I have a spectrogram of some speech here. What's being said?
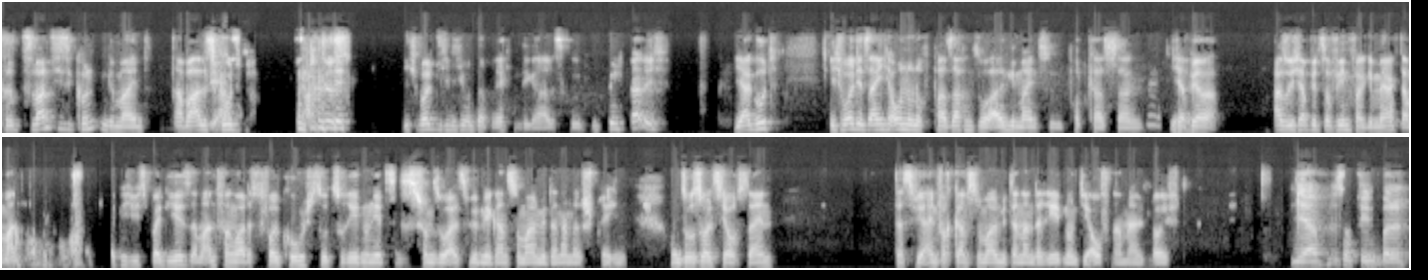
für 20 Sekunden gemeint. Aber alles Ja. gut. Ich wollte dich nicht unterbrechen, Digga, alles gut. Ich bin fertig. Ja, gut. Ich wollte jetzt eigentlich auch nur noch ein paar Sachen so allgemein zu Podcast sagen. Ich habe ja, also ich habe jetzt auf jeden Fall gemerkt, am Anfang, ich weiß nicht, wie es bei dir ist, am Anfang war das voll komisch so zu reden und jetzt ist es schon so, als würden wir ganz normal miteinander sprechen. Und so soll es ja auch sein, dass wir einfach ganz normal miteinander reden und die Aufnahme halt läuft. Ja, ist auf jeden Fall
